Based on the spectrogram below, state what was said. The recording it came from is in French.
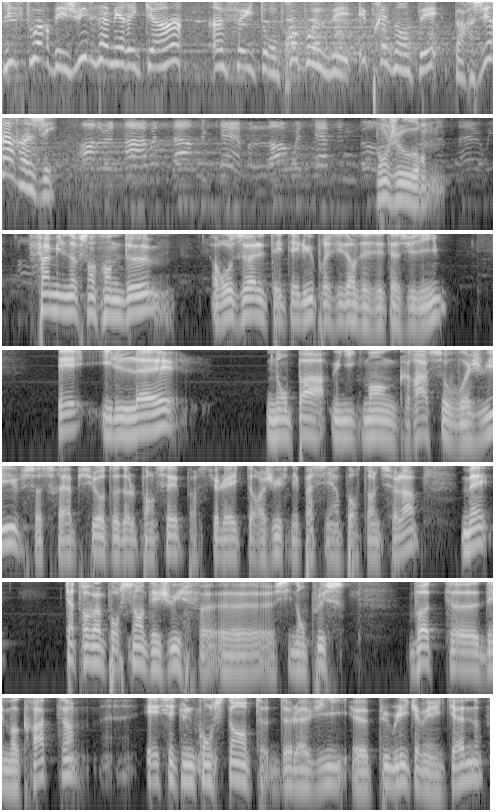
L'histoire des Juifs américains, un feuilleton proposé et présenté par Gérard Inger. Bonjour. Fin 1932, Roosevelt est élu président des États-Unis et il l'est non pas uniquement grâce aux voix juives, ce serait absurde de le penser parce que l'électorat juif n'est pas si important que cela, mais 80% des juifs, euh, sinon plus, votent euh, démocrate et c'est une constante de la vie euh, publique américaine.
